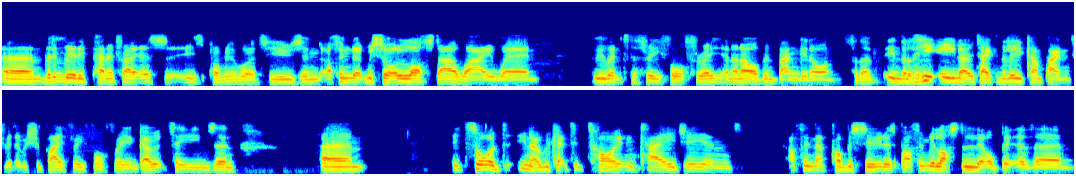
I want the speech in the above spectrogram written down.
um, they didn't really penetrate us, is probably the word to use. And I think that we sort of lost our way when we went to the three four three, and I know I've been banging on for the in the league, you know, taking the league campaign into it that we should play three four three and go at teams, and um, it sort of you know we kept it tight and cagey, and I think that probably suited us, but I think we lost a little bit of. Um,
